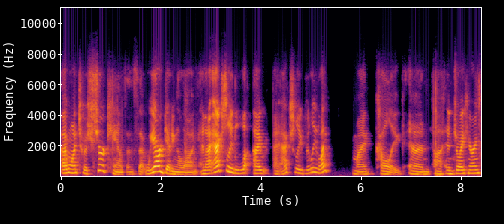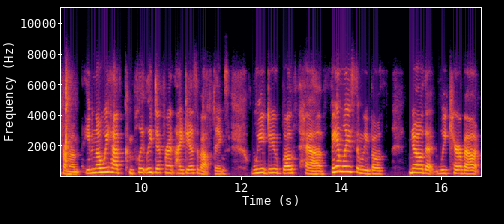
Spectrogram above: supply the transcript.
I want to assure Kansans that we are getting along. And I actually, I, I actually really like my colleague and uh, enjoy hearing from him. Even though we have completely different ideas about things, we do both have families and we both know that we care about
